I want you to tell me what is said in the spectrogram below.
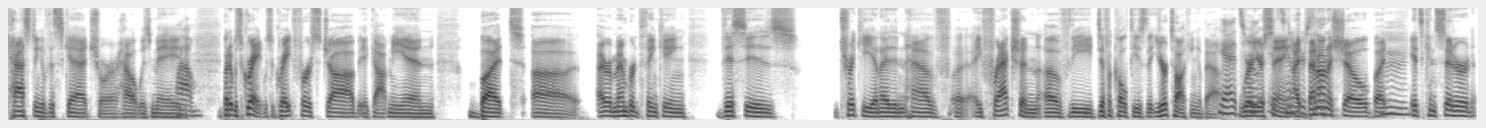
casting of the sketch or how it was made Wow. but it was great. It was a great first job. It got me in, but uh, I remembered thinking this is tricky, and I didn't have a, a fraction of the difficulties that you're talking about. Yeah, it's where real- you're saying I've been on a show, but Mm. it's considered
